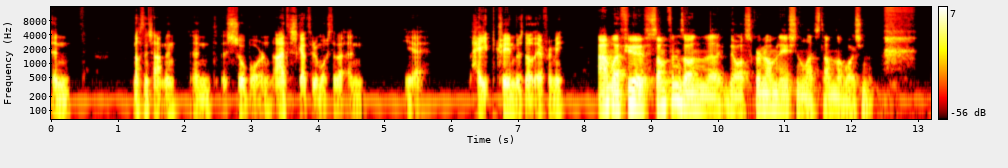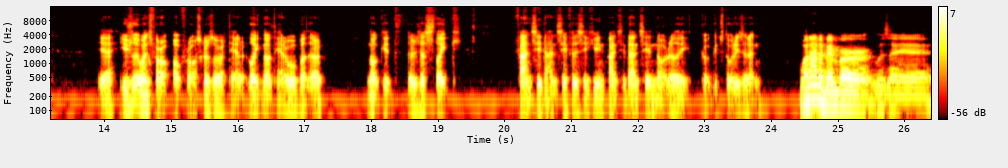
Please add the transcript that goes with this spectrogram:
and nothing's happening and it's so boring. I had to skip through most of it and yeah, hype train was not there for me. I'm with you. If something's on the the Oscar nomination list, I'm not watching it. Yeah, usually ones for up for Oscars are ter- like not terrible, but they're not good. They're just like fancy dancy for the sake of being fancy dancy and not really got good stories in it. One I remember was a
